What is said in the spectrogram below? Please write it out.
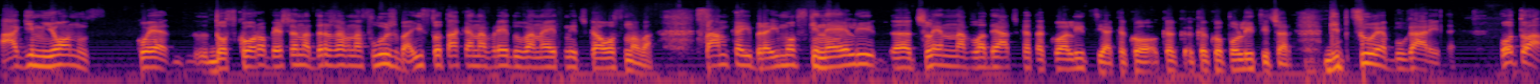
Агим Јонус, која доскоро беше на државна служба, исто така навредува на етничка основа. Самка Ибраимовски не е ли член на владеачката коалиција како, како, како политичар? Ги пцуе бугарите. Потоа,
